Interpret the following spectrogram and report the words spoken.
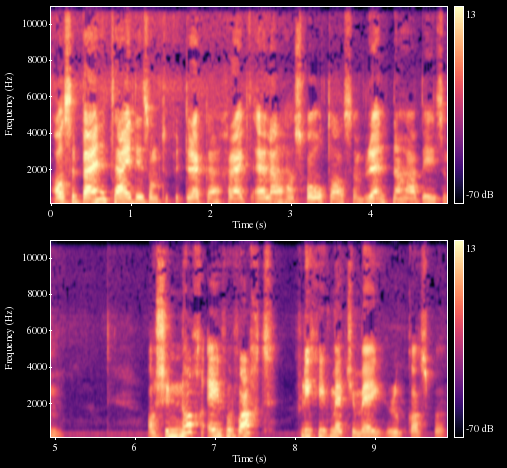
Als het bijna tijd is om te vertrekken, grijpt Ella haar schooltas en rent naar haar bezem. Als je nog even wacht, vlieg ik met je mee, roept Casper.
